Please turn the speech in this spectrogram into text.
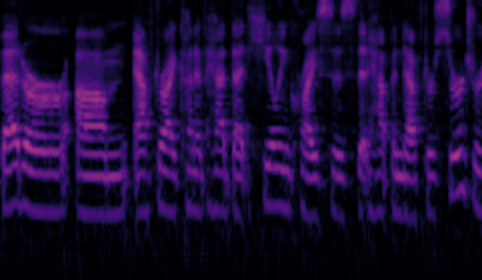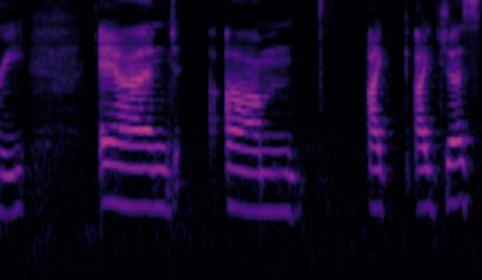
better um, after I kind of had that healing crisis that happened after surgery. And um, I I just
